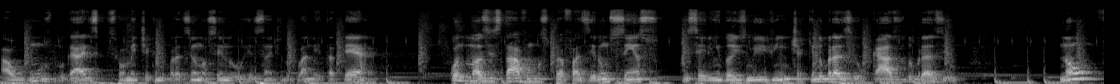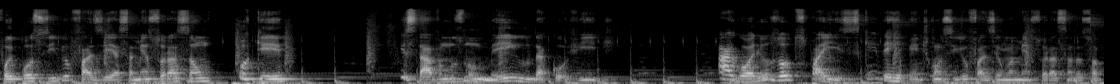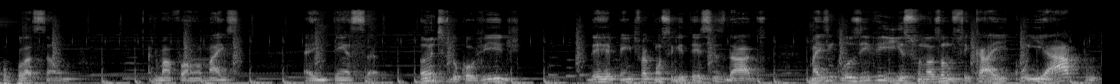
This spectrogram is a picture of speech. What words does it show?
alguns lugares, principalmente aqui no Brasil, não sei no restante do planeta Terra, quando nós estávamos para fazer um censo, que seria em 2020 aqui no Brasil, caso do Brasil, não foi possível fazer essa mensuração porque estávamos no meio da Covid Agora, e os outros países? Quem de repente conseguiu fazer uma mensuração da sua população de uma forma mais é, intensa antes do Covid, de repente vai conseguir ter esses dados. Mas, inclusive, isso, nós vamos ficar aí com hiato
